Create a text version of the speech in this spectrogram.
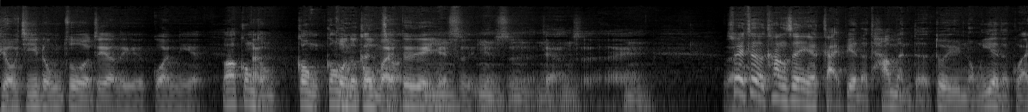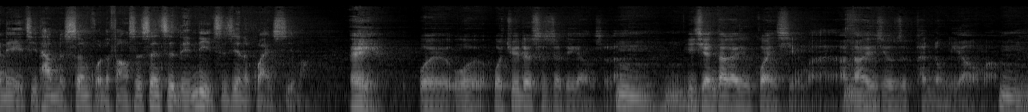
有机农作这样的一个观念，包括共同共共同购买，对对，也是也是这样子。哎，所以这个抗争也改变了他们的对于农业的观念，以及他们的生活的方式，甚至邻里之间的关系嘛。哎。我我我觉得是这个样子了。嗯嗯。以前大概就惯性嘛，啊，大概就是喷农药嘛。嗯。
